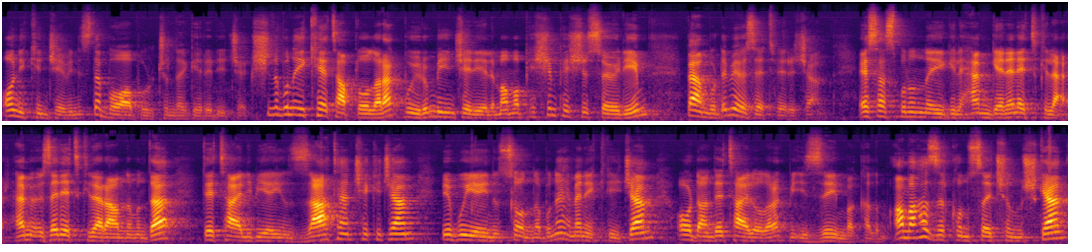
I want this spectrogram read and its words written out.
12. evinizde Boğa burcunda gerileyecek. Şimdi bunu iki etaplı olarak buyurun bir inceleyelim ama peşin peşin söyleyeyim. Ben burada bir özet vereceğim. Esas bununla ilgili hem genel etkiler hem özel etkiler anlamında detaylı bir yayın zaten çekeceğim ve bu yayının sonuna bunu hemen ekleyeceğim. Oradan detaylı olarak bir izleyin bakalım. Ama hazır konusu açılmışken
